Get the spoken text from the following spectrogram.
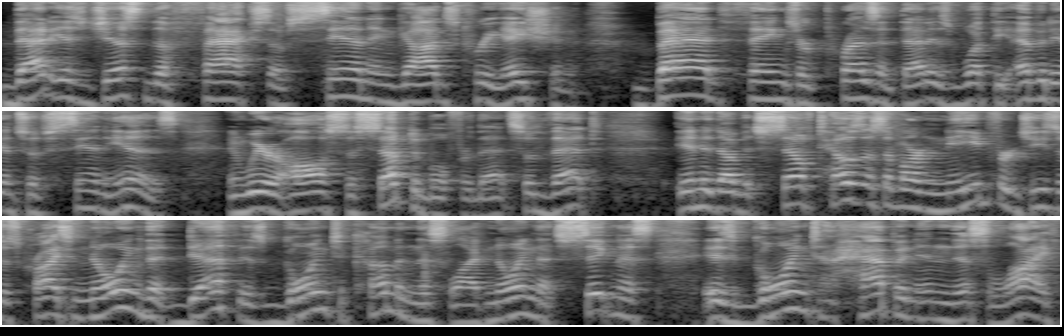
That is just the facts of sin in God's creation. Bad things are present. That is what the evidence of sin is. And we are all susceptible for that. So that in and of itself tells us of our need for Jesus Christ, knowing that death is going to come in this life, knowing that sickness is going to happen in this life.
